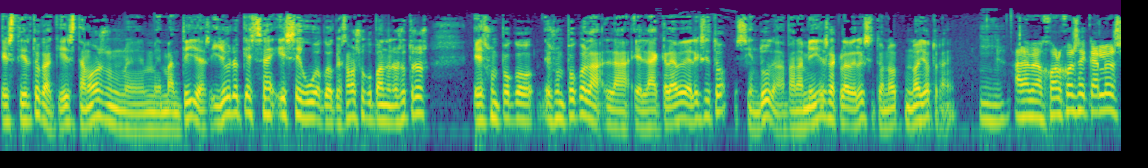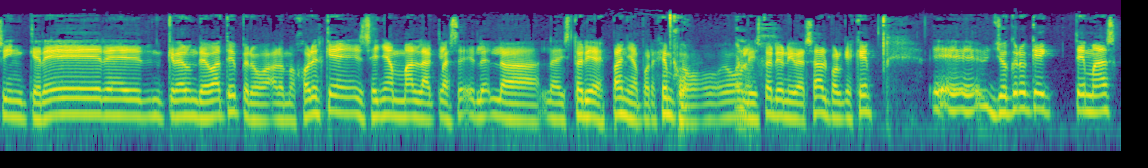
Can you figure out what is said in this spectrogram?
es cierto que aquí estamos en, en mantillas. Y yo creo que esa, ese hueco que estamos ocupando nosotros es un poco, es un poco la, la, la clave del éxito, sin duda. Para mí es la clave del éxito, no, no hay otra. ¿eh? Uh -huh. A lo mejor, José Carlos, sin querer eh, crear un debate, pero a lo mejor es que enseñan mal la clase, la, la historia de España, por ejemplo, oh, o, bueno. la historia universal, porque es que eh, yo creo que hay temas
